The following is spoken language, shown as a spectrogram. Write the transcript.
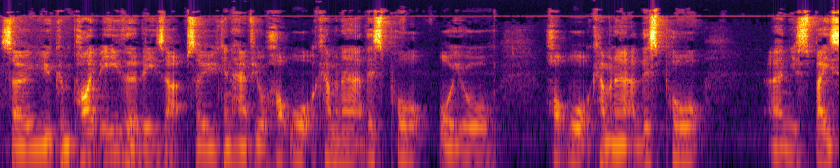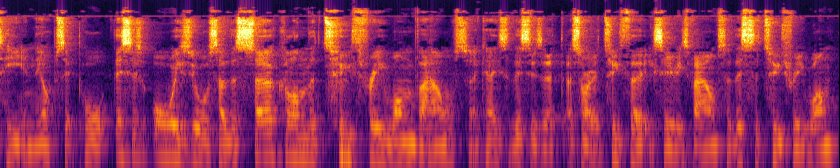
so you can pipe either of these up. So you can have your hot water coming out of this port or your hot water coming out of this port and your space heat in the opposite port. This is always your, so the circle on the 231 valves, okay, so this is a, sorry, a 230 series valve, so this is a 231.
